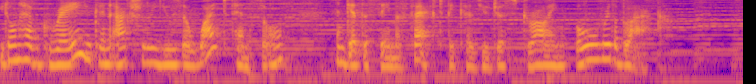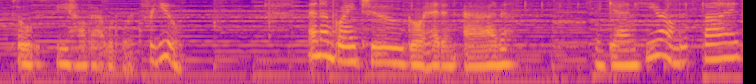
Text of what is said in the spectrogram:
You don't have gray, you can actually use a white pencil and get the same effect because you're just drawing over the black. So see how that would work for you. And I'm going to go ahead and add again here on this side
